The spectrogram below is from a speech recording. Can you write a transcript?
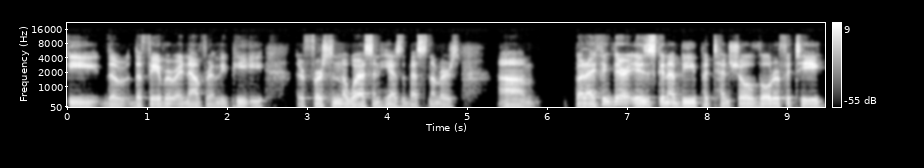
the the the favorite right now for MVP. They're first in the West, and he has the best numbers. Um, but I think there is going to be potential voter fatigue.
